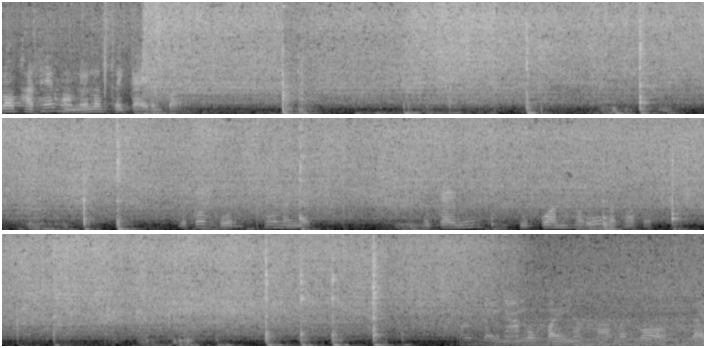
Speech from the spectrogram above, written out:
เราผัดให้หอมแล้วเราใส่ไก่ลงไปแล้วก็คนให้มันแบบไก่มันสุกก่อนนะคะ โอ้กระทะแบบใส่น้ำลงไปนะคะ แล้วก็ใส่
